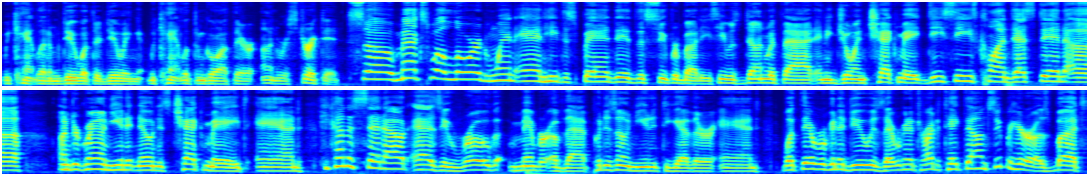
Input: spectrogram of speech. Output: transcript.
we can't let them do what they're doing. We can't let them go out there unrestricted. So Maxwell Lord went and he disbanded the Super Buddies. He was done with that and he joined Checkmate, DC's clandestine uh underground unit known as Checkmate, and he kind of set out as a rogue member of that, put his own unit together, and what they were going to do is they were going to try to take down superheroes. But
